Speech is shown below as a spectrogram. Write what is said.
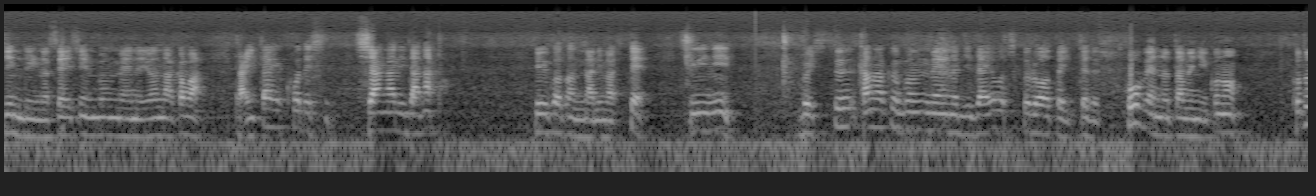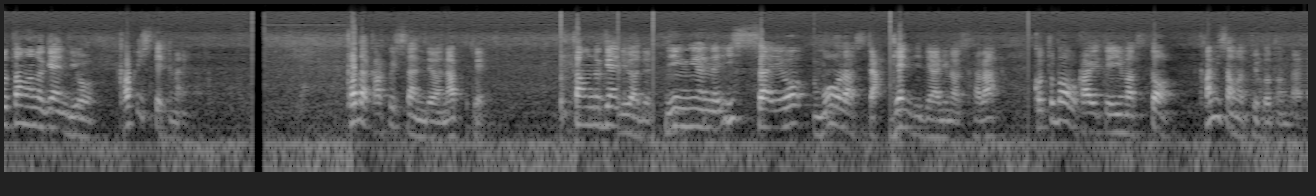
人類の精神文明の世の中は大体ここで仕上がりだなということになりまして次に物質科学文明の時代を作ろうと言ってる方便のためにこの言霊の原理を隠してしまいます。ただ隠したんではなくて言霊の原理はです、人間の一切を網羅した原理でありますから言葉を変えて言いますと神様ということになる。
